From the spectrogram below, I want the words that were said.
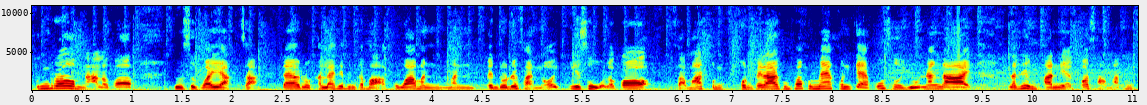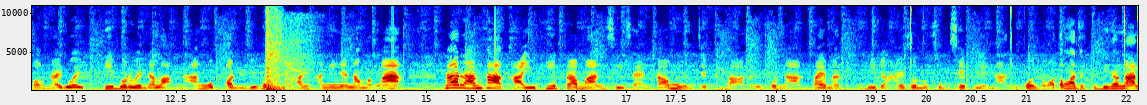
เพิ่งเริ่มนะ แล้วก็ รู้สึกว่าอยากจะได้รถคันแรกที่เป็นกระบะเพราะว่ามันมันเป็นรถด้วยฝันเนาะอีสูแล้วก็สามารถขนขนไปได้คุณพ่อคุณแม่คนแก่ผู้สูงอายุนั่งได้ และที่สำคัญเนี่ยก็สามารถขนของได้ด้วยที่บริเวณด้านหลังนะงบผ่อนอยู่ที่ 60พันคันนี้แนะนำมากๆ หน้าร้านค่ะขายอยู่ที่ประมาณ 497,000 บาทนะทุกคนนะ ใครมาคิวทีเดี๋ยวให้ส่วนลดสุดพิเศษไปเลยนะทุกคนแต่ว่าต้องมาจากคลิปนี้เท่านั้น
